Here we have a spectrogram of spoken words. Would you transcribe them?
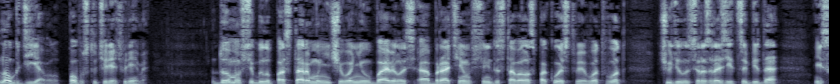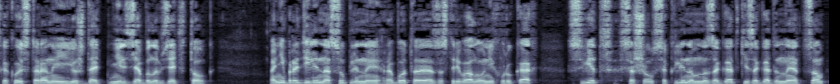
Ну, к дьяволу, попусту терять время». Дома все было по-старому, ничего не убавилось, а братьям все не доставало спокойствия. Вот-вот чудилось разразиться беда, и с какой стороны ее ждать нельзя было взять в толк. Они бродили насупленные, работа застревала у них в руках, свет сошелся клином на загадки, загаданные отцом,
